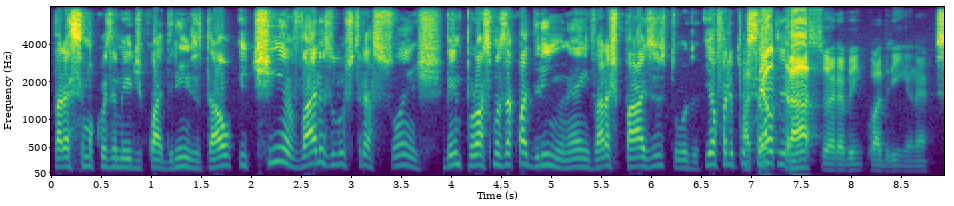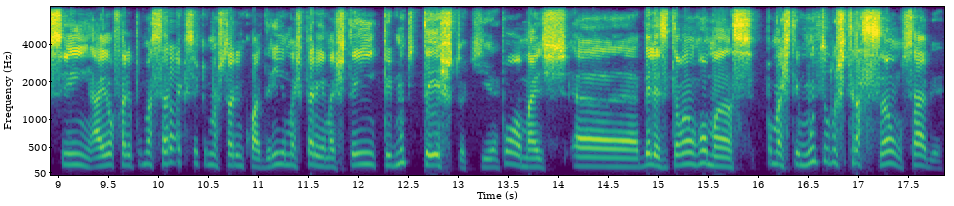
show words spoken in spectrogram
parece uma coisa meio de quadrinhos e tal. E tinha várias ilustrações bem próximas a quadrinho, né? Em várias páginas e tudo. E eu falei, pô, Até o que... traço era bem quadrinho, né? Sim. Aí eu falei, pô, mas será que isso aqui é uma história em quadrinho? Mas peraí, mas tem, tem muito texto aqui. Pô, mas. Uh, beleza, então é um romance. Pô, mas tem muita ilustração, sabe?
